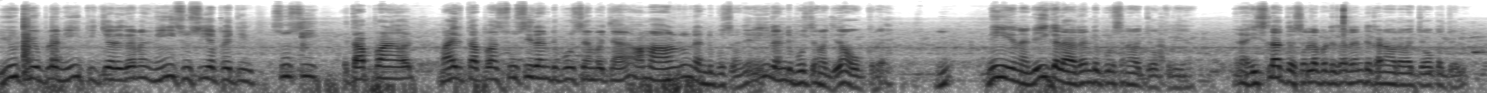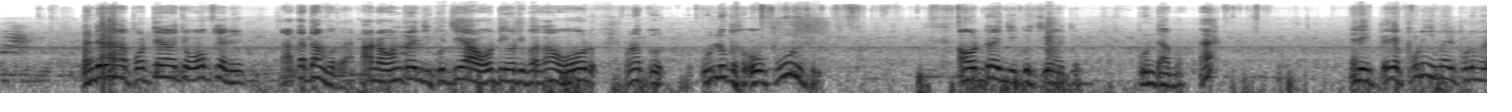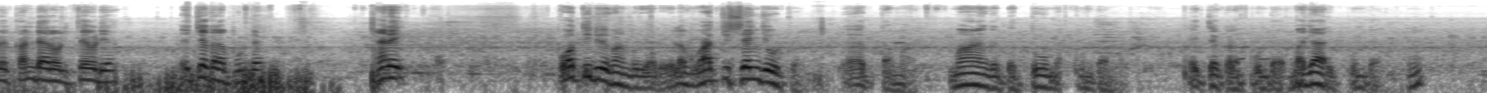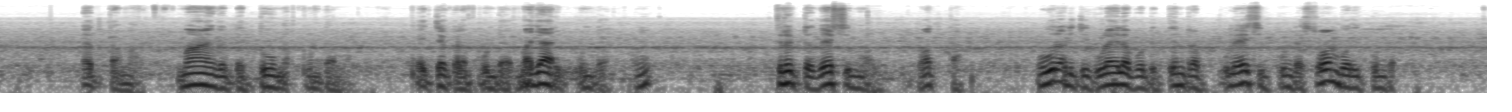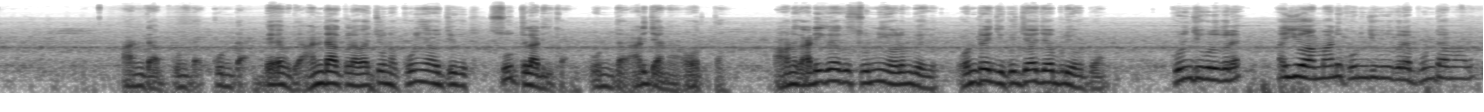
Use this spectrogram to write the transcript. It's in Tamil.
யூடியூப்பில் நீ பிச்சை எடுக்கிற மாதிரி நீ சுசியை பற்றி சுசி தப்பானவர் மாதிரி தப்பான சுசி ரெண்டு பூசம் வச்சான். ஆமாம் அவனும் ரெண்டு பூசம் வச்சான். நீ ரெண்டு பூசம் வச்சு தான் ஓக்குற ம்? நீ என்ன லீகலாக ரெண்டு புருஷனை வச்சு ஓக்குறிய ஏன்னா இஸ்லாத்தை சொல்லப்பட்டிருக்க ரெண்டு கணவரை வச்சு ஓக்க சொல்லி. ரெண்டு கணவரை பொட்டையில வச்சு ஓகேலி நக்கத்தான் போடுறேன். ஆண்டா ஒன்றரை இஞ்சி குச்சியாக ஓட்டி ஓட்டி பார்க்க ஓடு. உனக்கு உள்ளுக்கு ஓ பூடுது ஒன்றரை இஞ்சி குச்சியாக வச்சு புண்டாமா ஆ? ஏடி பெரிய புடுங்கி மாதிரி புடுங்குற வழி தேவடியா எச்சக்கலை புண்டை. ஏடே போத்திட்டு இருக்கணும் புரியாது. இல்லை வச்சு செஞ்சு விட்டுரும் ஏத்தம்மா மானங்கட்ட தூமை புண்டம்மா எச்சக்கலை புண்டை பஜாரி புண்டை ம்? ஏத்தம்மா. மானங்கட்ட தூமை புண்டம்மா எச்சக்கலை புண்டை பஜாரி குண்டை ம்? திருட்டு வேசி மாவு ஒத்தா ஊரடிச்சு குலையில் போட்டு தின்ற புலேசி புண்டை சோம்பொறி புண்டை. அண்டா புண்டை குண்டா தேவடி. அண்டாக்குள்ளே வச்சு உன்னை குனிய வச்சு சூத்தில் அடிக்கான் குண்டை அடித்தானா ஓத்தான் அவனுக்கு அடிக்கிறதுக்கு சுண்ணி ஒழும்பு ஒன்றரை இஞ்சி குச்சியா வச்சு எப்படி ஓட்டுவான். குனிஞ்சு கொடுக்குற? ஐயோ அம்மானு குனிஞ்சு கொடுக்குற புண்டை மாதிரி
